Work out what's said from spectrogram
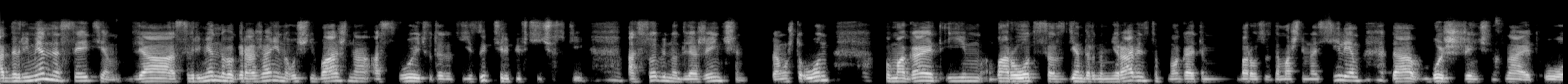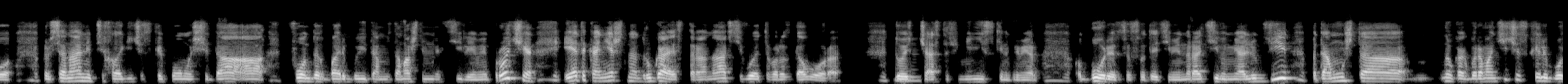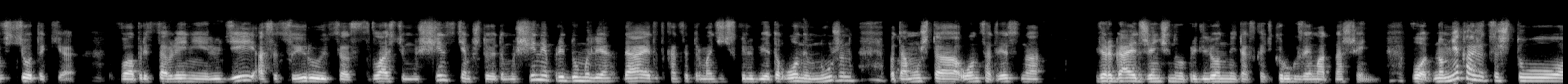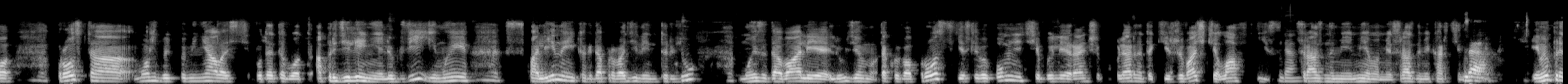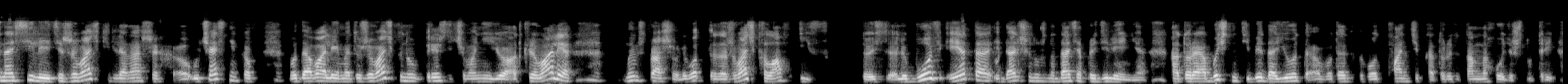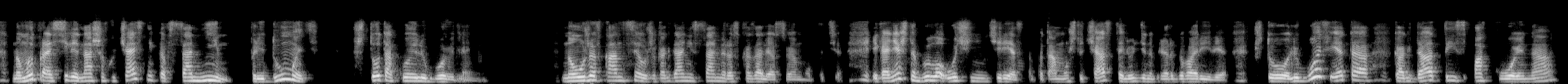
Одновременно с этим для современного горожанина очень важно освоить вот этот язык терапевтический, особенно для женщин, потому что он помогает им бороться с гендерным неравенством, помогает им бороться с домашним насилием, да, больше женщин знает о профессиональной психологической помощи, да, о фондах борьбы там, с домашним насилием и прочее, и это, конечно, другая сторона всего этого разговора. То есть часто феминистки, например, борются с вот этими нарративами о любви, потому что, ну, как бы романтическая любовь все-таки в представлении людей ассоциируется с властью мужчин, с тем, что это мужчины придумали, да, этот концепт романтической любви, это он им нужен, потому что он, соответственно, вергает женщину в определенный, так сказать, круг взаимоотношений. Вот. Но мне кажется, что просто, может быть, поменялось вот это вот определение любви, и мы с Полиной, когда проводили интервью, мы задавали людям такой вопрос. Если вы помните, были раньше популярны такие жвачки Love Is да. с разными мемами, с разными картинками. Да. И мы приносили эти жвачки для наших э, участников, выдавали им эту жвачку, ну, прежде чем они ее открывали, мы им спрашивали, вот эта жвачка Love Is. То есть любовь – это, и дальше нужно дать определение, которое обычно тебе дает э, вот этот вот фантик, который ты там находишь внутри. Но мы просили наших участников самим придумать, что такое любовь для них. Но уже в конце, уже когда они сами рассказали о своем опыте. И, конечно, было очень интересно, потому что часто люди, например, говорили, что любовь – это когда ты спокойно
